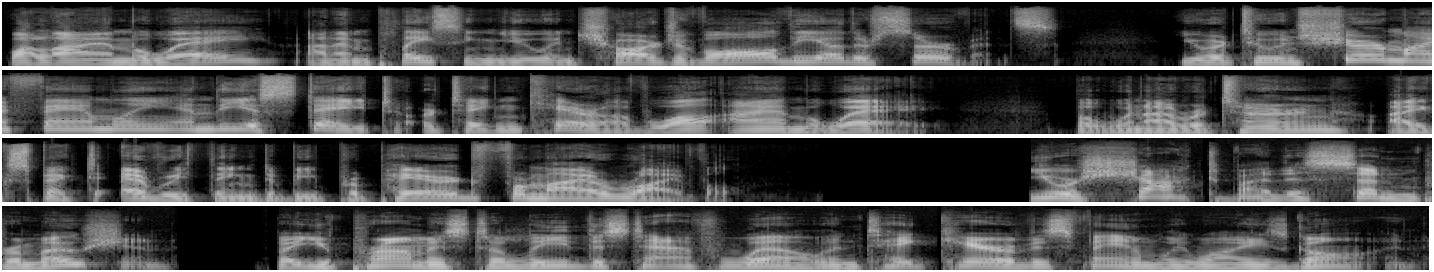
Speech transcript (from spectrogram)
While I am away, I am placing you in charge of all the other servants. You are to ensure my family and the estate are taken care of while I am away. But when I return, I expect everything to be prepared for my arrival. You are shocked by this sudden promotion, but you promise to lead the staff well and take care of his family while he's gone.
